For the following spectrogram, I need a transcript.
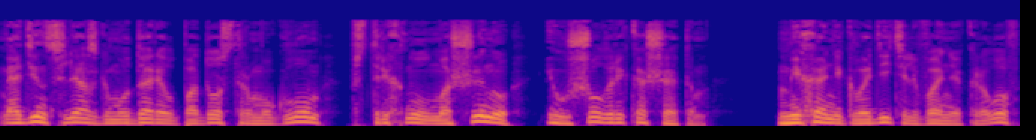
Один с лязгом ударил под острым углом, встряхнул машину и ушел рикошетом. Механик-водитель Ваня Крылов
